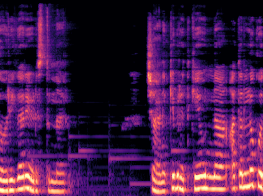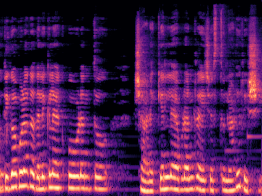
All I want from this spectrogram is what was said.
గౌరీగారు ఏడుస్తున్నారు. చాణక్య బ్రతికే ఉన్నా అతనిలో కొద్దిగా కూడా కదలిక లేకపోవడంతో చాణక్యం లేపడానికి ట్రై చేస్తున్నాడు రిషి.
